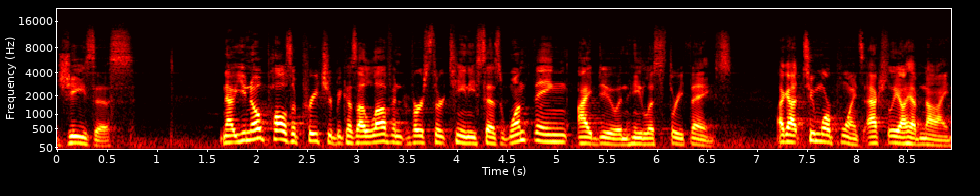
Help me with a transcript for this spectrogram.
Jesus. Now, you know Paul's a preacher because I love in verse 13, he says, One thing I do, and he lists three things. I got two more points. Actually, I have nine.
